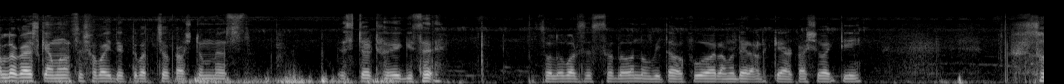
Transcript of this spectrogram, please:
হ্যালো গাইস কেমন আছে? সবাই দেখতে পাচ্ছ কাস্টম ম্যাচ স্টার্ট হয়ে গেছে। ষোলো ভার্সেস ষোলো নবিতা আপু আর আমাদের আর কে আকাশ ওয়াইটি তো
